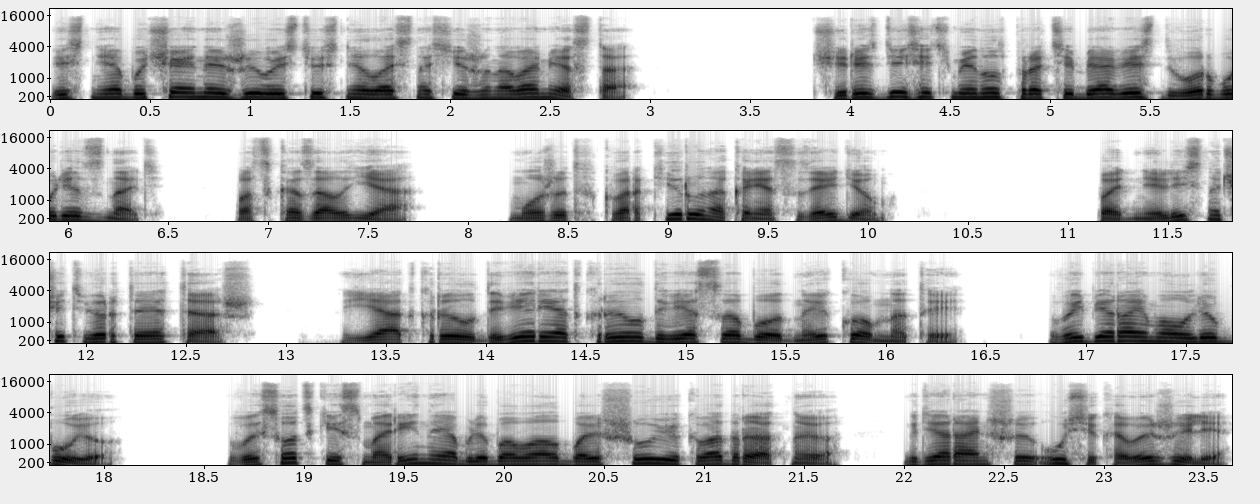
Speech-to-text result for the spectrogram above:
и с необычайной живостью снялась с насиженного места. «Через десять минут про тебя весь двор будет знать», — подсказал я. «Может, в квартиру, наконец, зайдем?» Поднялись на четвертый этаж. Я открыл дверь и открыл две свободные комнаты. Выбирай, мол, любую. Высоцкий с Мариной облюбовал большую и квадратную, где раньше Усиковы жили.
